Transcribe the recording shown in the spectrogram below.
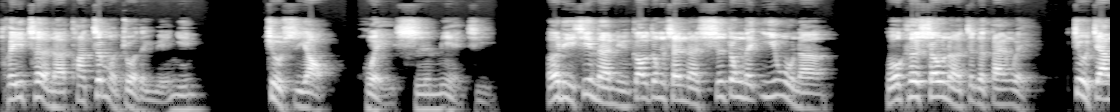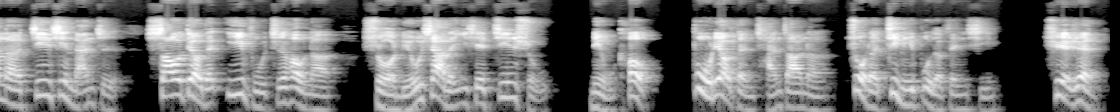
推测呢他这么做的原因就是要毁尸灭迹。而李姓呢女高中生呢失踪的衣物呢，国科收呢这个单位就将呢金姓男子烧掉的衣服之后呢所留下的一些金属纽扣、布料等残渣呢做了进一步的分析，确认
